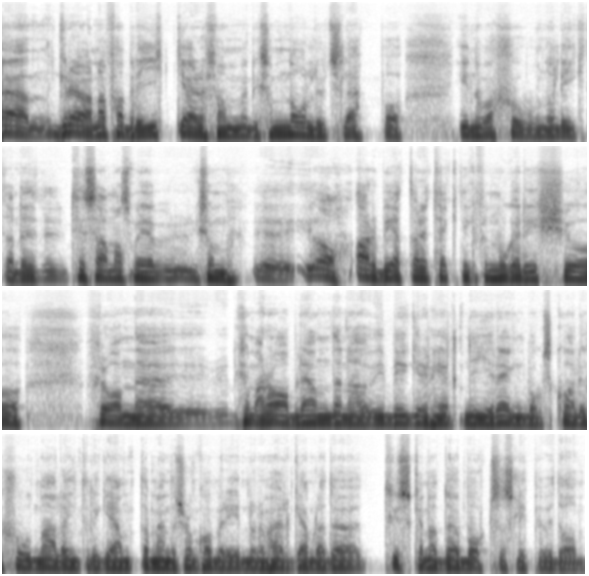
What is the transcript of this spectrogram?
eh, gröna fabriker som liksom nollutsläpp och innovation och liknande tillsammans med liksom, eh, ja, arbetare, tekniker från Mogadishu och från eh, liksom arabländerna. Vi bygger en helt ny regnbågskoalition med alla intelligenta människor som kommer in och de här gamla dö tyskarna dör bort så slipper vi dem.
